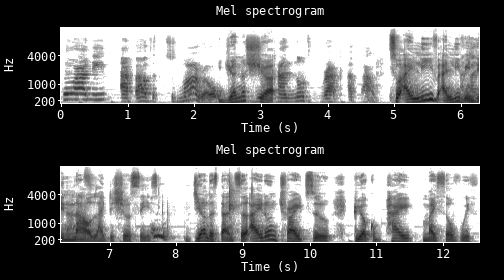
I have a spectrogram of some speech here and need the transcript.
planning about the tomorrow You're not sure. you cannot brag about. So I live I live in the that. now like the show says. Ooh, Do you understand? So I don't try to preoccupy myself with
